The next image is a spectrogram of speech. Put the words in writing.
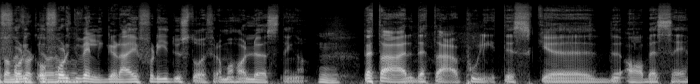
og, folk, og folk velger deg fordi du står fram og har løsninga. Dette, er, dette er politisk eh, ABC.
